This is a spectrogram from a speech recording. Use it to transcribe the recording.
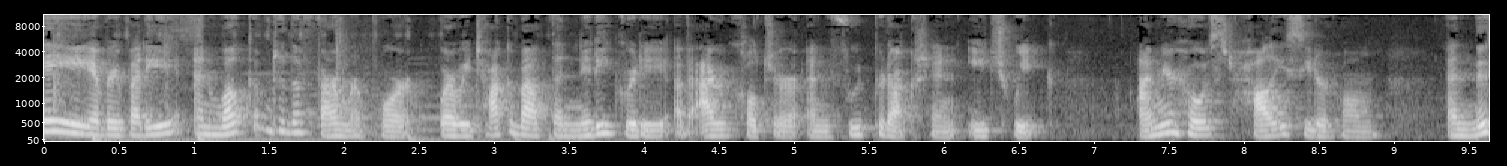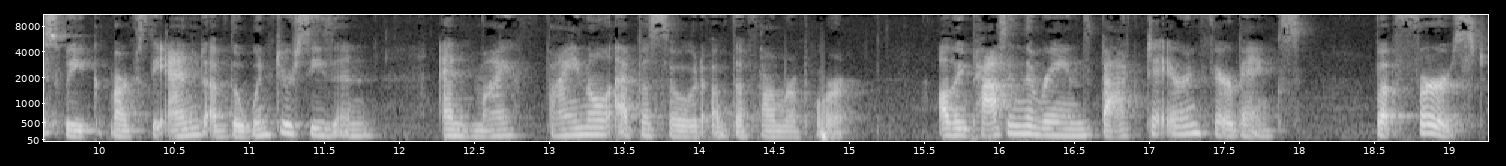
Hey, everybody, and welcome to the Farm Report, where we talk about the nitty gritty of agriculture and food production each week. I'm your host, Holli Cederholm, and this week marks the end of the winter season and my final episode of the Farm Report. I'll be passing the reins back to Erin Fairbanks, but first,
